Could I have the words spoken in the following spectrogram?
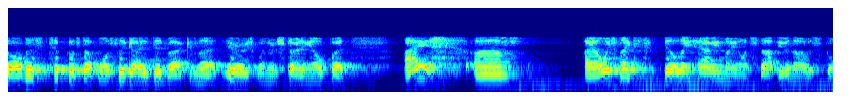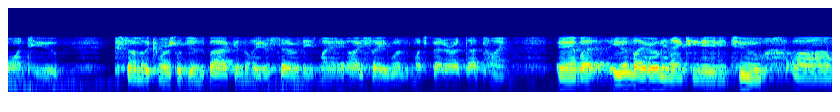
All this typical stuff most of the guys did back in that era when they were starting out. But I um, I always liked building, having my own stuff, even though I was going to some of the commercial gyms back in the later 70s. My eyesight was much better at that time. And but even by early 1982, um,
